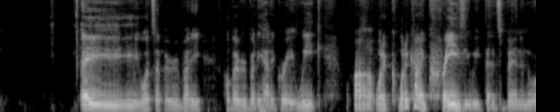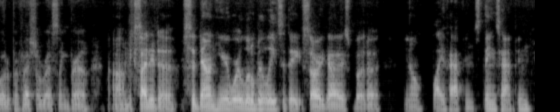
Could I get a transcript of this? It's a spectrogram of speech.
Hey, what's up, everybody? Hope everybody had a great week. Uh, what a what a kind of crazy week that it's been in the world of professional wrestling, bro. I'm excited to sit down here. We're a little bit late today. Sorry, guys, but uh, you know, life happens, things happen,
